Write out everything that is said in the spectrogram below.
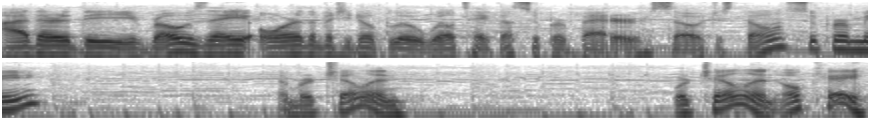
Either the Rose or the Vegito Blue will take a super better, so just don't super me. And we're chilling. We're chilling, okay.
